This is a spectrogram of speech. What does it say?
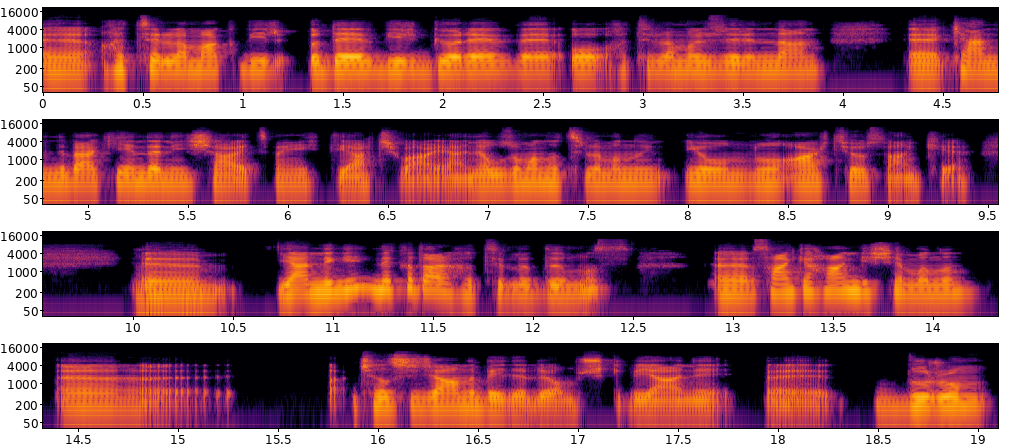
e, hatırlamak bir ödev, bir görev ve o hatırlama üzerinden e, kendini belki yeniden inşa etmeye ihtiyaç var. Yani o zaman hatırlamanın yoğunluğu artıyor sanki. Hı E, yani ne, ne kadar hatırladığımız e, sanki hangi şemanın e, çalışacağını belirliyormuş gibi yani e, durum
